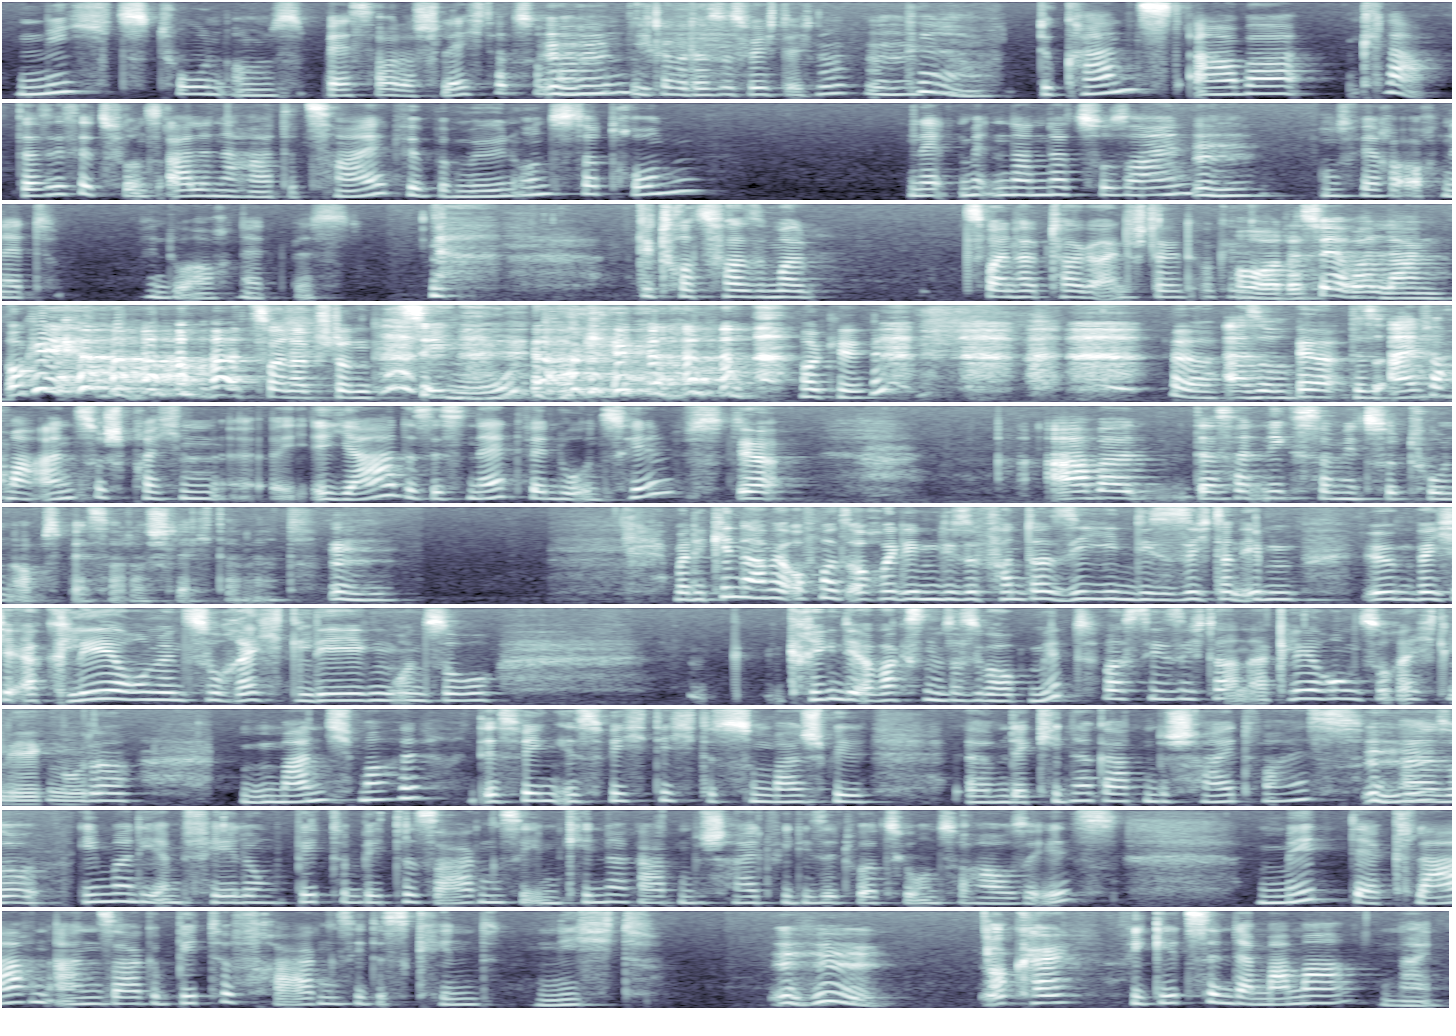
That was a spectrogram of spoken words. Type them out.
nichts tun, um es besser oder schlechter zu machen. Mhm. Ich glaube, das ist wichtig. Ne? Mhm. Genau. Du kannst aber, klar, das ist jetzt für uns alle eine harte Zeit. Wir bemühen uns darum, nett miteinander zu sein. Mhm. Und es wäre auch nett, wenn du auch nett bist. Die Trotzphase mal zweieinhalb Tage einstellt. Okay. Oh, das wäre aber lang. Okay, zweieinhalb Stunden. Zehn Minuten. Okay. okay. Ja. Also ja. das einfach mal anzusprechen, äh, ja, das ist nett, wenn du uns hilfst. Ja. Aber das hat nichts damit zu tun, ob es besser oder schlechter wird. Mhm. Weil die Kinder haben ja oftmals auch eben diese Fantasien, die sie sich dann eben irgendwelche Erklärungen zurechtlegen und so. Kriegen die Erwachsenen das überhaupt mit, was die sich da an Erklärungen zurechtlegen? Oder? Manchmal. Deswegen ist wichtig, dass zum Beispiel ähm, der Kindergarten Bescheid weiß. Mhm. Also immer die Empfehlung, bitte, bitte sagen Sie im Kindergarten Bescheid, wie die Situation zu Hause ist. Mit der klaren Ansage, bitte fragen Sie das Kind nicht. Mhm. Okay. Wie geht es denn der Mama? Nein.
